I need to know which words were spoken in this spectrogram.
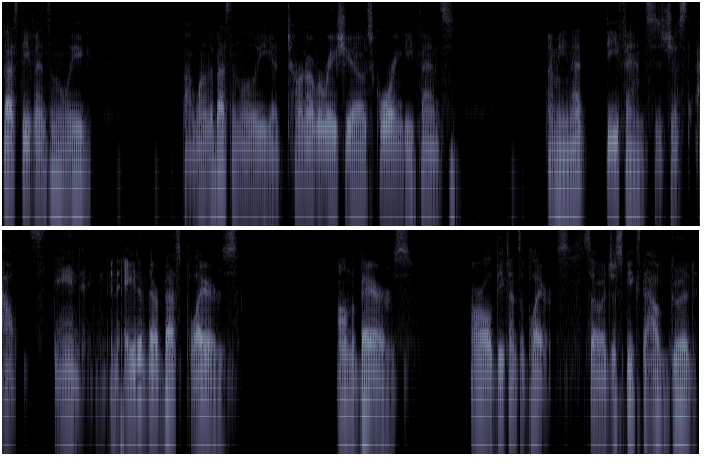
Best defense in the league. Uh, one of the best in the league at turnover ratio, scoring defense. I mean, that defense is just outstanding. And eight of their best players on the Bears are all defensive players. So it just speaks to how good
